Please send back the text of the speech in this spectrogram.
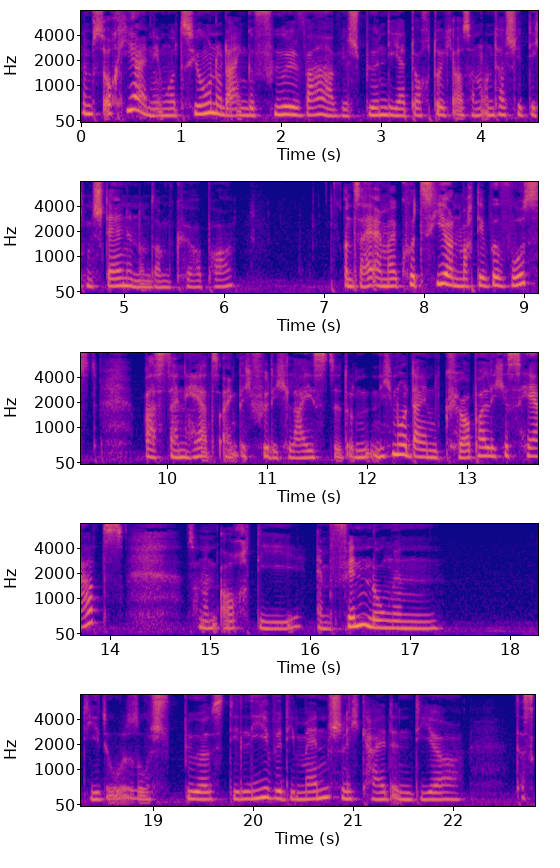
nimmst du auch hier eine Emotion oder ein Gefühl wahr. Wir spüren die ja doch durchaus an unterschiedlichen Stellen in unserem Körper. Und sei einmal kurz hier und mach dir bewusst, was dein Herz eigentlich für dich leistet. Und nicht nur dein körperliches Herz, sondern auch die Empfindungen, die du so spürst, die Liebe, die Menschlichkeit in dir, das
